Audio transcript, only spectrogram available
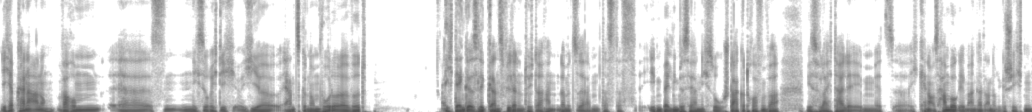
Ich habe keine Ahnung, warum äh, es nicht so richtig hier ernst genommen wurde oder wird. Ich denke, es liegt ganz viel dann natürlich daran, damit zusammen, dass das eben Berlin bisher nicht so stark getroffen war, wie es vielleicht Teile eben jetzt, äh, ich kenne aus Hamburg eben an ganz andere Geschichten.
